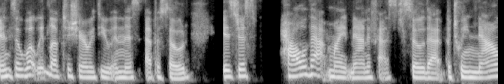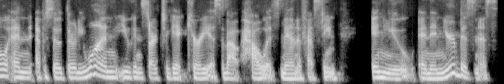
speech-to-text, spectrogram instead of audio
And so what we'd love to share with you in this episode is just how that might manifest so that between now and episode 31, you can start to get curious about how it's manifesting in you and in your business.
